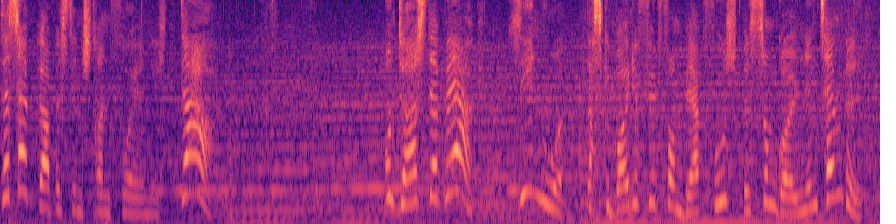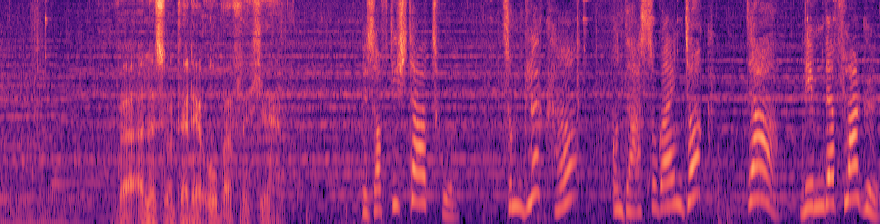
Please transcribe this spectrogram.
deshalb gab es den Strand vorher nicht. Da! Und da ist der Berg. Sieh nur, das Gebäude führt vom Bergfuß bis zum goldenen Tempel. War alles unter der Oberfläche. Bis auf die Statue. Zum Glück, hä? Und da ist sogar ein Dock. Da, neben der Flagge.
